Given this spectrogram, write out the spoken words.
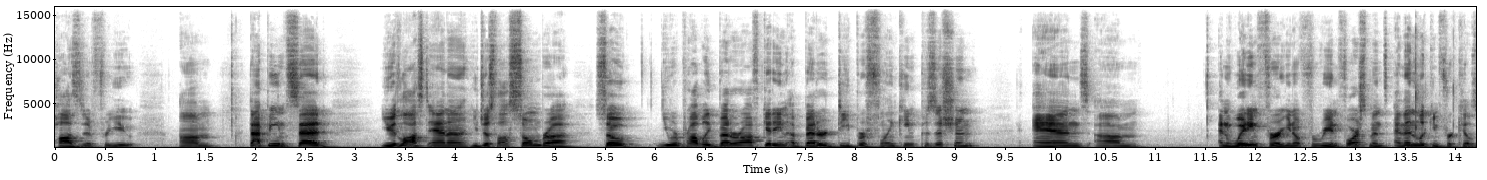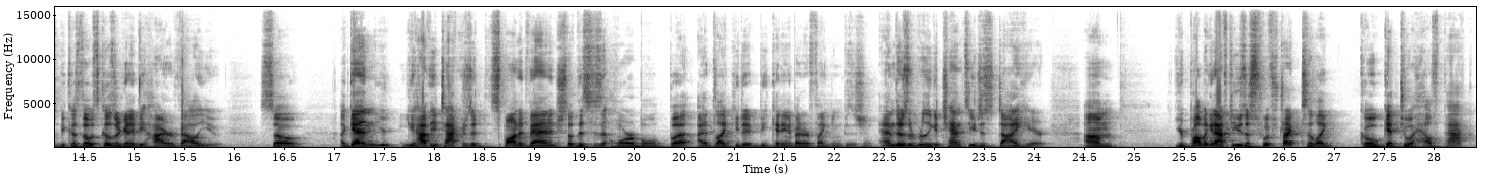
positive for you. Um, that being said, you lost Ana, you just lost Sombra, so you were probably better off getting a better, deeper flanking position, and um, and waiting for you know for reinforcements and then looking for kills because those kills are going to be higher value. So again, you you have the attackers at spawn advantage, so this isn't horrible, but I'd like you to be getting a better flanking position. And there's a really good chance you just die here. Um, you're probably gonna have to use a swift strike to like go get to a health pack,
